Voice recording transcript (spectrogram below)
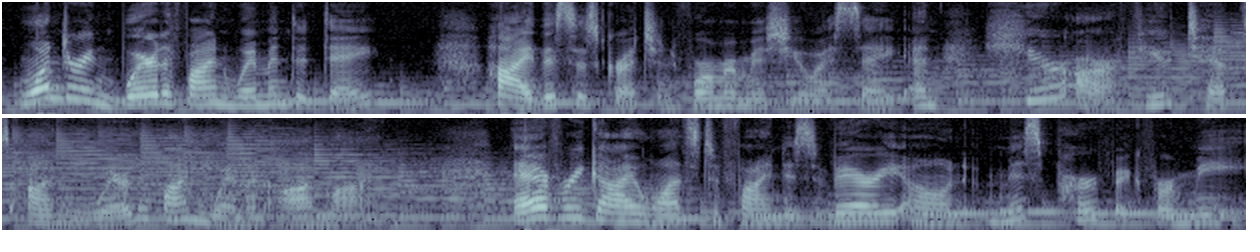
Wondering where to find women to date? Hi, this is Gretchen, former Miss USA, and here are a few tips on where to find women online. Every guy wants to find his very own Miss Perfect for me.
